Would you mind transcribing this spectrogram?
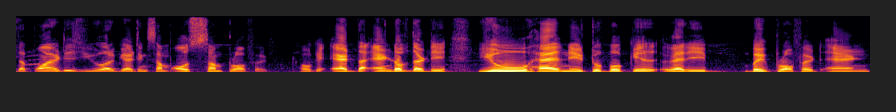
the point is you are getting some awesome profit. Okay at the end of the day you have need to book a very big profit and,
